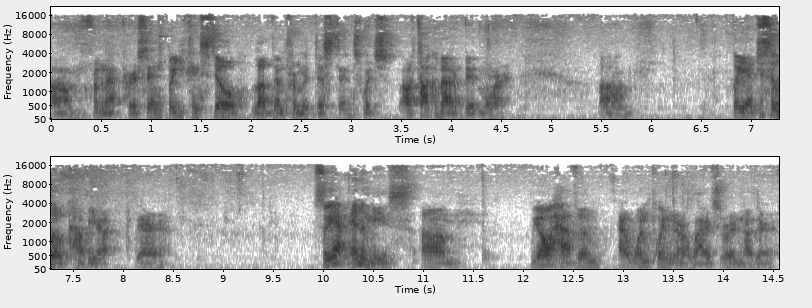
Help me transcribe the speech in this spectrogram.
um, from that person, but you can still love them from a distance, which I'll talk about a bit more. Um, but yeah, just a little caveat there. So yeah, enemies. Um, we all have them at one point in our lives or another.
